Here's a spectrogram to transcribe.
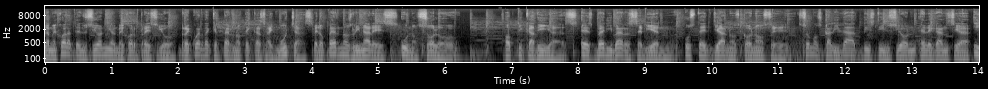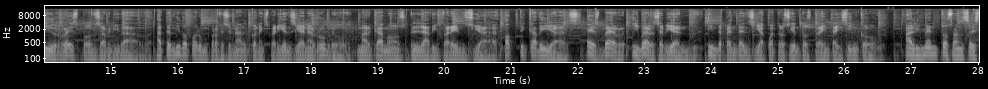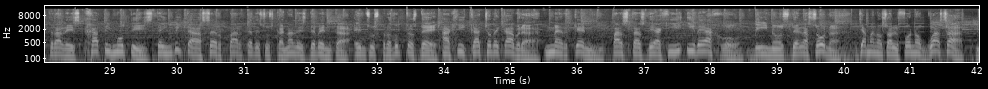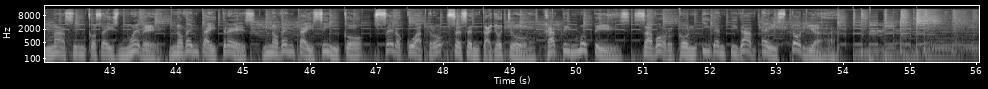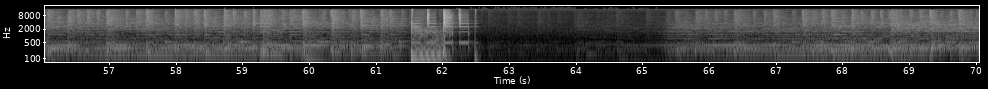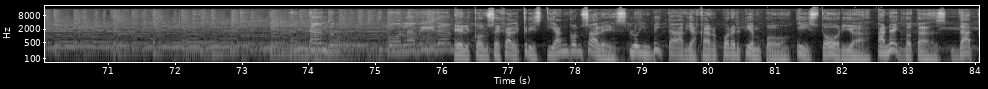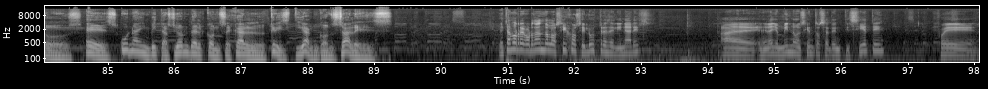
La mejor atención y el mejor precio. Recuerda que pernotecas hay muchas, pero Pernos Linares, uno solo. Óptica Díaz es ver y verse bien. Usted ya nos conoce. Somos calidad, distinción, elegancia y responsabilidad. Atendido por un profesional con experiencia en el rubro, marcamos la diferencia. Óptica Díaz es ver y verse bien. Independencia 435. Alimentos Ancestrales Mutis te invita a ser parte de sus canales de venta en sus productos de ají cacho de cabra, merquén, de ají y de ajo, vinos de la zona. Llámanos al fono WhatsApp más 569 93 95 04 68. Mutis, sabor con identidad e historia. El concejal Cristian González lo invita a viajar por el tiempo. Historia, anécdotas, datos. Es una invitación del concejal Cristian González. Estamos recordando los hijos ilustres de Linares. Ah, en el año 1977 fue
